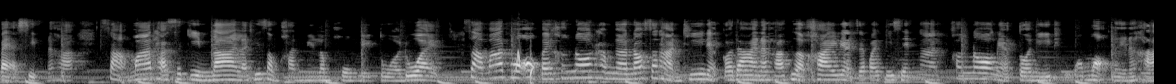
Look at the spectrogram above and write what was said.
1080 นะคะ สามารถทัชสกรีนได้และที่สำคัญมีลำโพงในตัวด้วย สามารถพกออกไปข้างนอกทำงานนอกสถานที่เนี่ยก็ได้นะคะ เผื่อใครเนี่ยจะไปพรีเซนต์งานข้างนอกเนี่ยตัวนี้ถือว่าเหมาะเลยนะคะ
